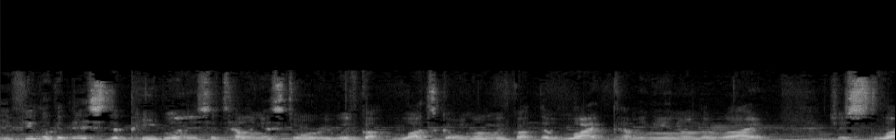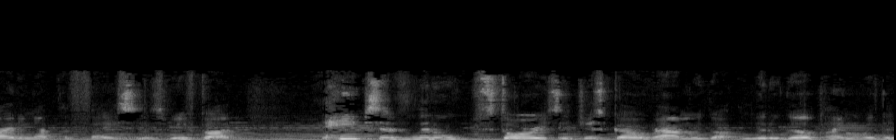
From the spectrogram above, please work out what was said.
if you look at this, the people in this are telling a story. We've got lots going on. We've got the light coming in on the right, just lighting up the faces. We've got heaps of little stories that just go around. We've got little girl playing with a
